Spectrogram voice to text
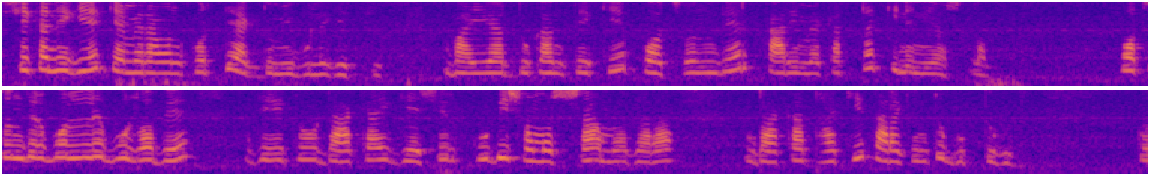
সেখানে গিয়ে ক্যামেরা অন করতে একদমই ভুলে গেছি। বাইয়ার দোকান থেকে পছন্দের কারি মেকারটা কিনে নিয়ে আসলাম। পছন্দের বললে ভুল হবে, যেহেতু ঢাকায় গ্যাসের খুবই সমস্যা, আমরা যারা ঢাকা থাকি তারা কিন্তু ভুক্তভোগী। তো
